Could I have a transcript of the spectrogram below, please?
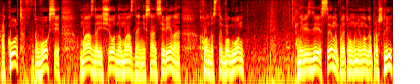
Аккорд, Вокси, Mazda, еще одна Mazda, Nissan Sirena, Honda Step Wagon. Не везде есть цены, поэтому мы немного прошли,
